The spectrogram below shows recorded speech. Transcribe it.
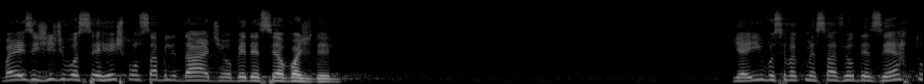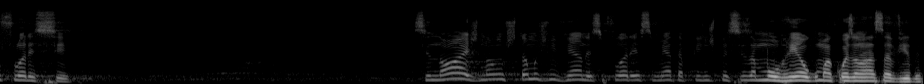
Vai exigir de você responsabilidade em obedecer à voz dele. E aí você vai começar a ver o deserto florescer. Se nós não estamos vivendo esse florescimento, é porque a gente precisa morrer alguma coisa na nossa vida.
